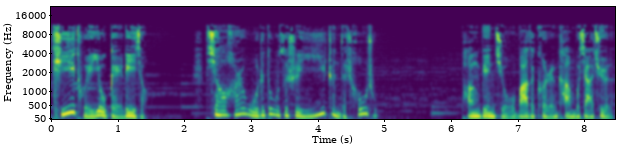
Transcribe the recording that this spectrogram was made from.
提腿又给了一脚，小孩捂着肚子是一阵的抽搐。旁边酒吧的客人看不下去了，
